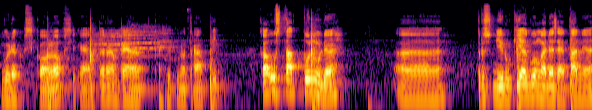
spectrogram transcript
gue udah ke psikolog psikiater sampai ke hipnoterapi. Ke ustadz pun udah Eh, terus di rukia gue nggak ada setan ya.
